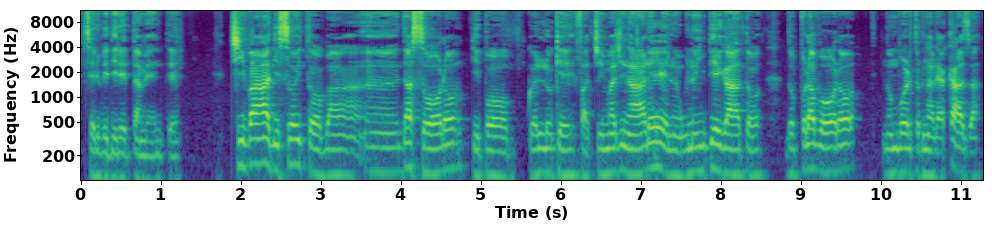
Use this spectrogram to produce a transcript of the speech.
serve direttamente. Ci va di solito ma, eh, da solo, tipo quello che faccio immaginare, un impiegato dopo lavoro non vuole tornare a casa.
